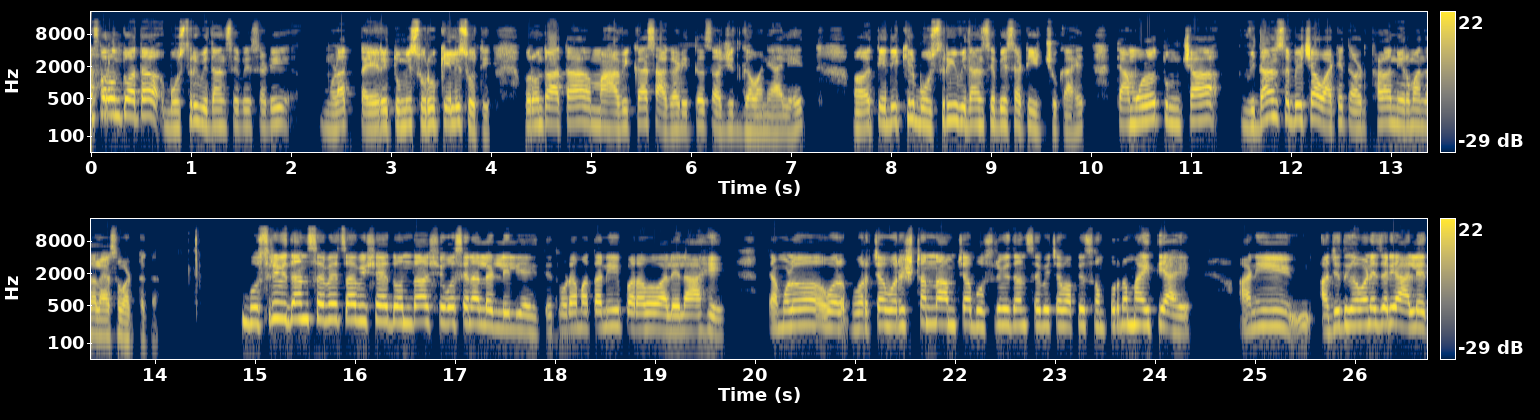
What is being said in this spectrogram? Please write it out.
असं परंतु आता भोसरी विधानसभेसाठी मुळात तयारी तुम्ही सुरू केलीच होती. परंतु आता महाविकास आघाडीतच अजित गव्हाणे आले आहेत. ते देखील भोसरी विधानसभेसाठी इच्छुक आहेत. त्यामुळं तुमच्या विधानसभेच्या वाटेत अडथळा निर्माण झाला असं वाटतं का? भोसरी विधानसभेचा विषय दोनदा शिवसेना लढलेली आहे. ते थोड्या मतांनी पराभव आलेला आहे. त्यामुळं वर, वरच्या वरिष्ठांना आमच्या भोसरी विधानसभेच्या बाबतीत संपूर्ण माहिती आहे. आणि अजित गव्हाणे जरी आलेत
